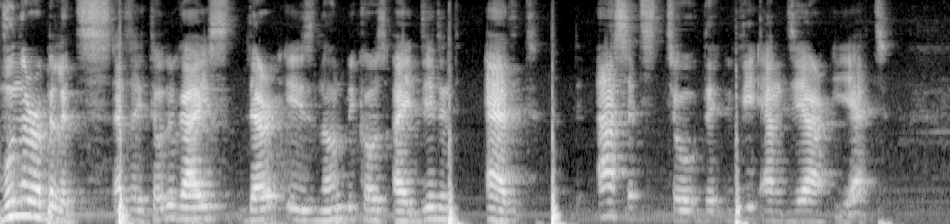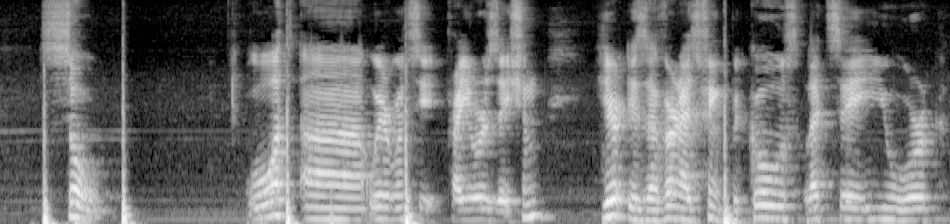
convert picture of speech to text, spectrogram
Vulnerabilities. As i told you guys there is none because i didn't add the assets to the vmdr yet. So what uh, we're going to see prioritization here is a very nice thing because let's say you work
